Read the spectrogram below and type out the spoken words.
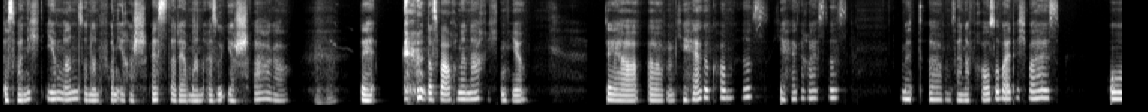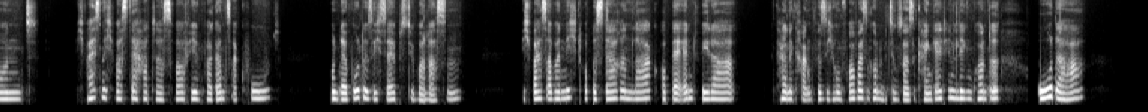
das war nicht ihr Mann, sondern von ihrer Schwester der Mann, also ihr Schwager. Der, das war auch in den Nachrichten hier, der ähm, hierher gekommen ist, hierher gereist ist, mit ähm, seiner Frau, soweit ich weiß. Und ich weiß nicht, was der hatte. Es war auf jeden Fall ganz akut. Und er wurde sich selbst überlassen. Ich weiß aber nicht, ob es daran lag, ob er entweder keine Krankenversicherung vorweisen konnte, beziehungsweise kein Geld hinlegen konnte, oder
